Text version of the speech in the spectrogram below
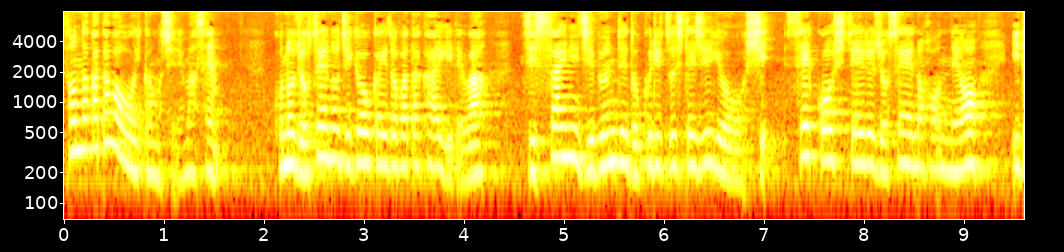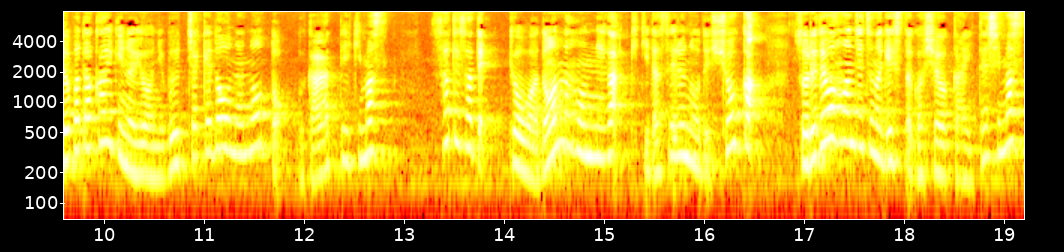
そんな方は多いかもしれません。この女性の事業家井戸端会議では実際に自分で独立して事業をし成功している女性の本音を井戸端会議のようにぶっちゃけどうなのと伺っていきますさてさて今日はどんな本音が聞き出せるのでしょうか？それでは本日のゲストご紹介いたします。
